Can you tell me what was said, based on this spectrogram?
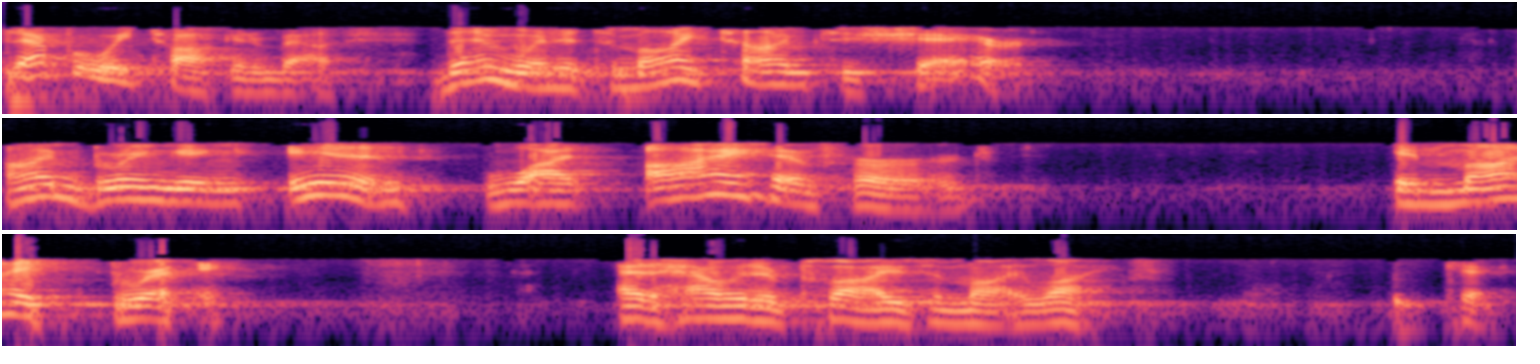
step are we talking about? Then when it's my time to share, I'm bringing in what I have heard in my brain and how it applies in my life. Okay.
